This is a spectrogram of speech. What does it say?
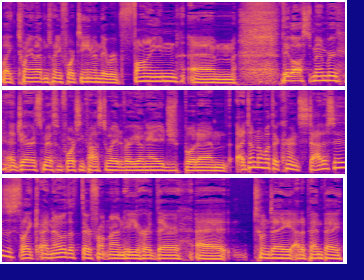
like 2011, 2014, and they were fine. Um, they lost a member. Uh, Gerard Smith, unfortunately, passed away at a very young age, but um, I don't know what their current status is. Like, I know that their frontman, who you heard there, uh, Tunde Adebimpe,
